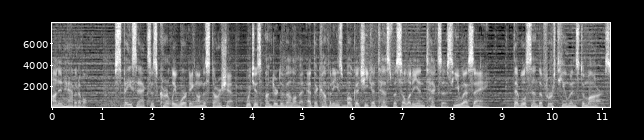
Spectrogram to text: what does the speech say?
uninhabitable. SpaceX is currently working on the Starship, which is under development at the company's Boca Chica test facility in Texas, USA, that will send the first humans to Mars,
